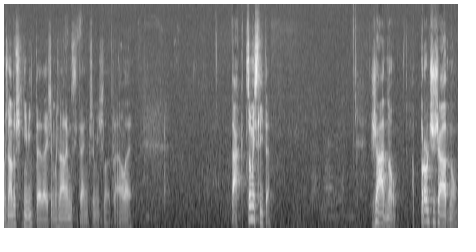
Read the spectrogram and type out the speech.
Možná to všichni víte, takže možná nemusíte ani přemýšlet, ale... Tak, co myslíte? Žádnou. A proč žádnou?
